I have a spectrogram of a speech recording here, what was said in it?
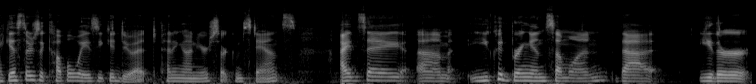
I guess there's a couple ways you could do it depending on your circumstance. I'd say um, you could bring in someone that either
